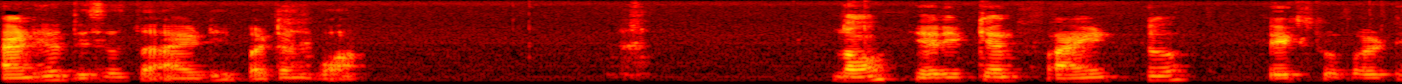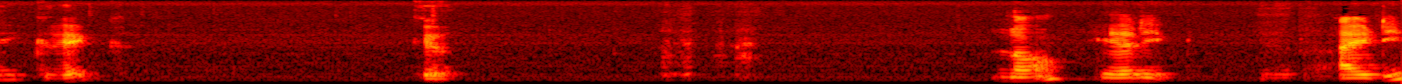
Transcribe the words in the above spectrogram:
and here this is the id button 1 now here you can find text property click Now here is ID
